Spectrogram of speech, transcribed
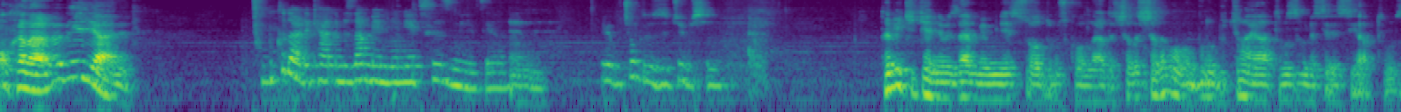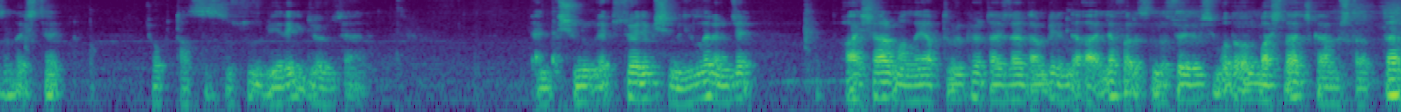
o kadar da değil yani. Bu kadar da kendimizden memnuniyetsiz miyiz yani? Ve bu çok üzücü bir şey. Tabii ki kendimizden memnuniyetsiz olduğumuz konularda çalışalım ama bunu bütün hayatımızın meselesi yaptığımızda da işte çok tatsız susuz bir yere gidiyoruz yani. Yani şunu hep söylemişimdir yıllar önce Ayşe Arman'la yaptığım röportajlardan birinde laf arasında söylemişim. O da onu başlığa çıkarmıştı hatta.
